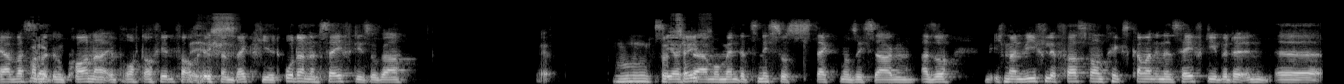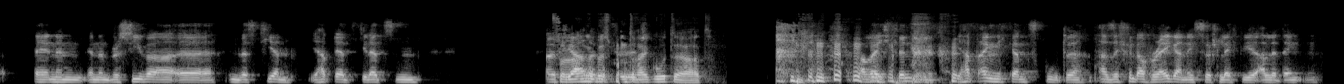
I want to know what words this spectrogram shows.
Ja, was ist mit dem Corner? Ihr braucht auf jeden Fall auch Hilfe im Backfield oder einen Safety sogar. Ja. Hm, ich da im Moment jetzt nicht so stacked, muss ich sagen. Also, ich meine, wie viele First-Round-Picks kann man in einen Safety bitte in, äh, in, einen, in einen Receiver äh, investieren? Ihr habt jetzt die letzten Solange Jahre bis man drei gute hat. Aber ich finde, ihr habt eigentlich ganz gute. Also ich finde auch Rager nicht so schlecht, wie alle denken.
